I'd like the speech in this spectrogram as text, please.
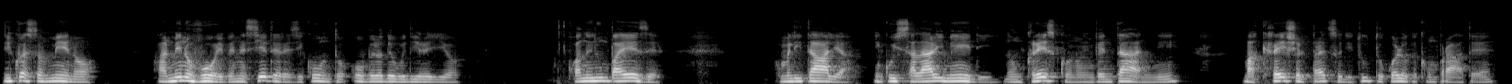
Di questo almeno, almeno voi ve ne siete resi conto o ve lo devo dire io? Quando in un paese come l'Italia, in cui i salari medi non crescono in vent'anni, ma cresce il prezzo di tutto quello che comprate,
